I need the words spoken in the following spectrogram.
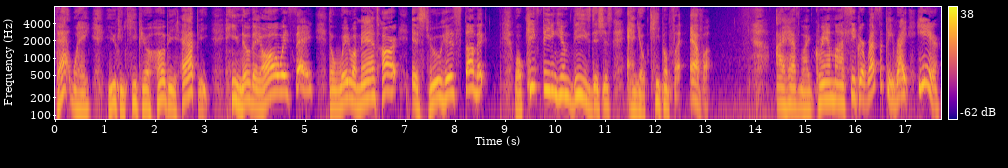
That way, you can keep your hubby happy. You know, they always say the way to a man's heart is through his stomach. Well, keep feeding him these dishes and you'll keep him forever. I have my grandma's secret recipe right here.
